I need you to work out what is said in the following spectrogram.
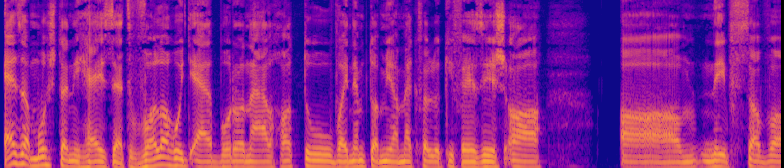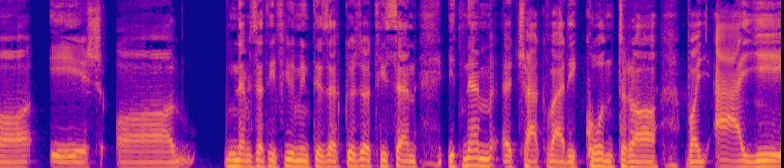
Ez a mostani helyzet valahogy elboronálható, vagy nem tudom mi a megfelelő kifejezés a, a népszava és a Nemzeti Filmintézet között, hiszen itt nem Csákvári kontra, vagy AJ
